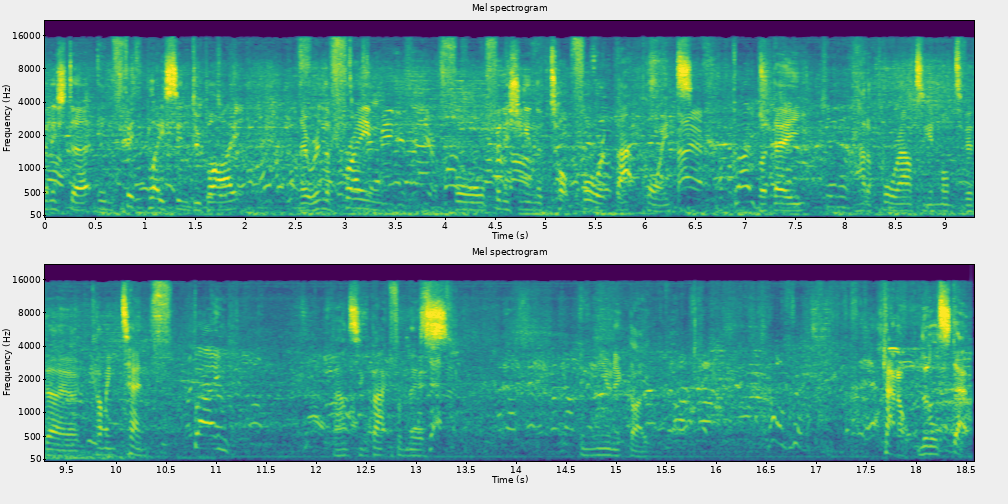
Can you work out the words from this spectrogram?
Finished uh, in fifth place in Dubai. They were in the frame for finishing in the top four at that point, but they had a poor outing in Montevideo, coming 10th. Bouncing back from this in Munich though. Kano, little step.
